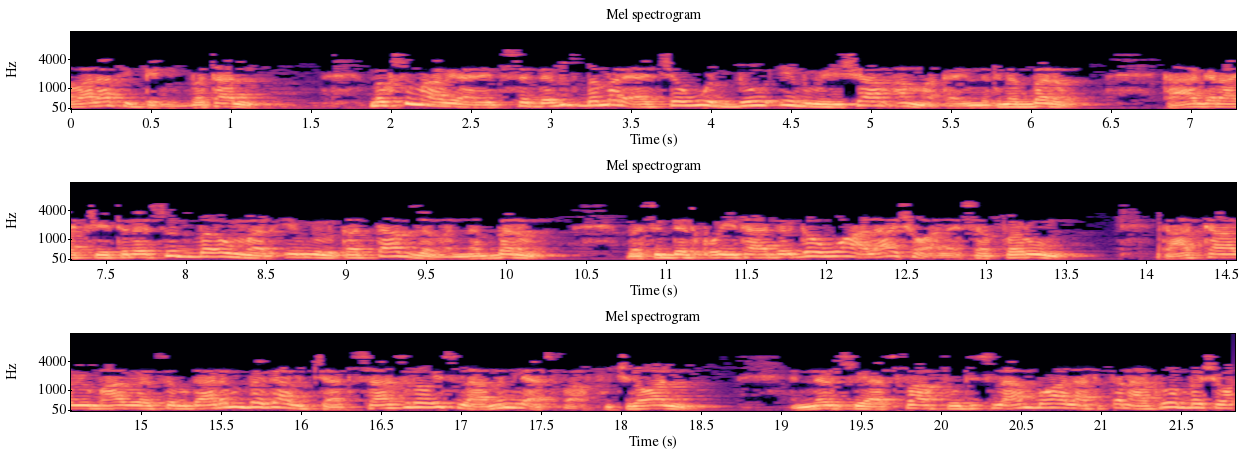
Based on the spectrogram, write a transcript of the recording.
አባላት ይገኙበታል። መክሱማውያን የተሰደዱት በመሪያቸው ውዱ ኢብኑ ሂሻም አማካይነት ነበር። ከሀገራቸው የተነሱት በዑመር ኢብኑል ከታብ ዘመን ነበር። በስደት ቆይታ አድርገው በኋላ ሸዋ ላይ ሰፈሩ። ከአካባቢው ማህበረሰብ ጋርም በጋብቻ ተሳስረው እስላምን ሊያስፋፉ ችለዋል። እነርሱ ያስፋፉት እስላም በኋላ ተጠናክሮ በሸዋ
